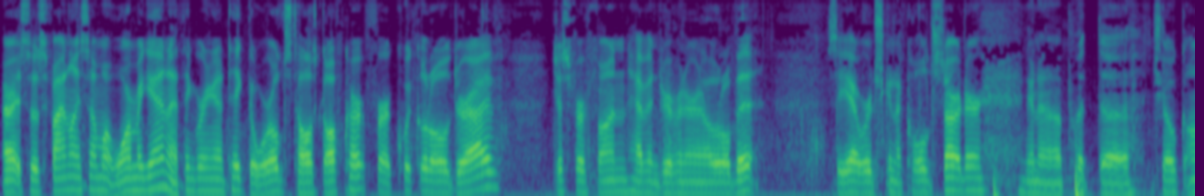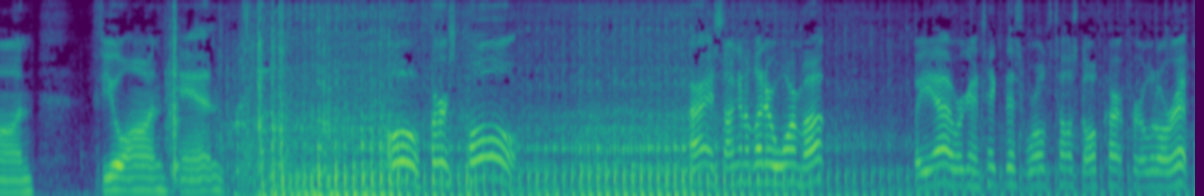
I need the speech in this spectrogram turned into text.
All right, so it's finally somewhat warm again. I think we're gonna take the world's tallest golf cart for a quick little drive, just for fun. Haven't driven her in a little bit. So yeah, we're just gonna cold start her. I'm gonna put the choke on, fuel on, and oh, first pull. All right, so I'm gonna let her warm up. But yeah, we're gonna take this world's tallest golf cart for a little rip.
